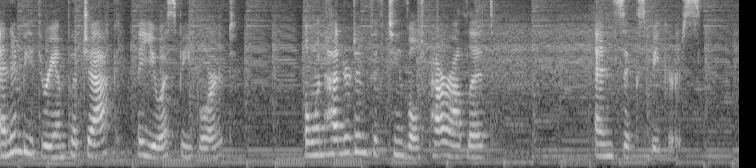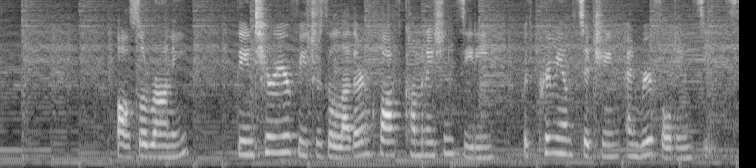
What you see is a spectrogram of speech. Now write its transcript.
an MP3 input jack, a USB port, a 115 volt power outlet, and six speakers. Also, Ronie, the interior features a leather and cloth combination seating with premium stitching and rear folding seats.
